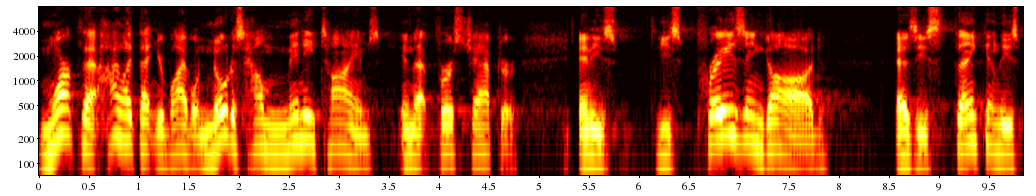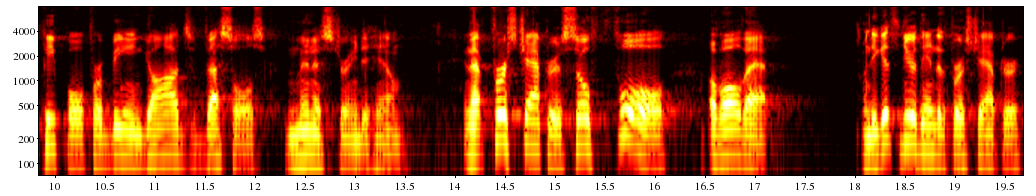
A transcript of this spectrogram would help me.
mark that, highlight that in your Bible. Notice how many times in that first chapter, and he's, he's praising God as he's thanking these people for being God's vessels ministering to him. And that first chapter is so full of all that. And he gets near the end of the first chapter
